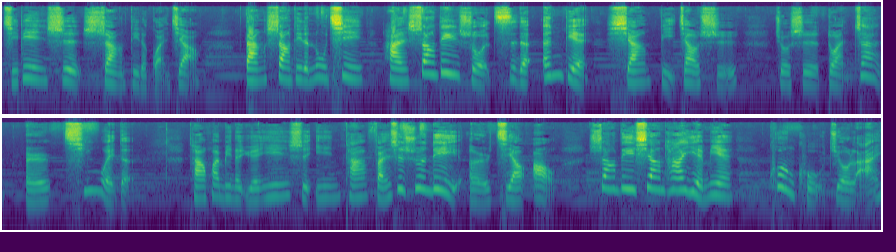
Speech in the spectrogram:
疾病是上帝的管教，当上帝的怒气和上帝所赐的恩典相比较时，就是短暂而轻微的。他患病的原因是因他凡事顺利而骄傲，上帝向他掩面，困苦就来。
